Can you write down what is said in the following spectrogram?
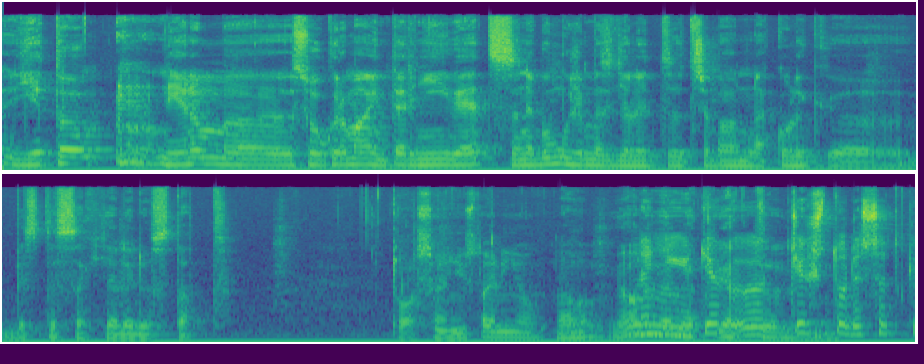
Je to jenom eh, soukromá interní věc, nebo můžeme sdělit třeba, nakolik eh, byste se chtěli dostat? To asi není stejný, No, jo, není, nevím, těch, jak to... těch 110 kg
